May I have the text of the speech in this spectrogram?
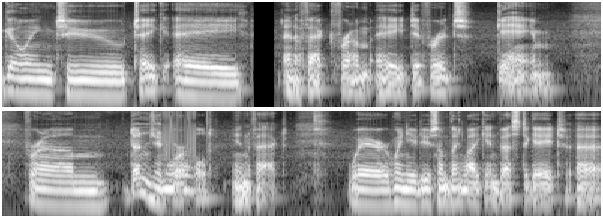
going to take a an effect from a different game from Dungeon World, in fact, where when you do something like investigate, uh,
